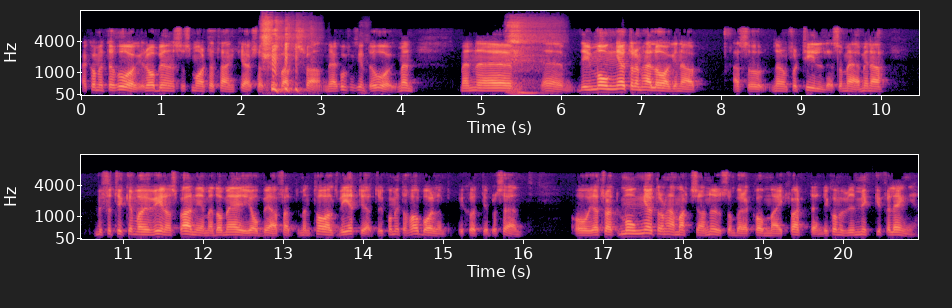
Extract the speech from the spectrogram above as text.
Jag kommer inte ihåg. Robin har så smarta tankar så att det bara försvann. Men jag kommer faktiskt inte ihåg. Men, men eh, eh, det är ju många av de här lagarna, alltså när de får till det, som är, jag menar, vi får tycka vad vi vill om Spanien, men de är ju jobbiga för att mentalt vet jag att du kommer inte ha bollen i 70% Och jag tror att många av de här matcherna nu som börjar komma i kvarten, det kommer bli mycket för länge.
